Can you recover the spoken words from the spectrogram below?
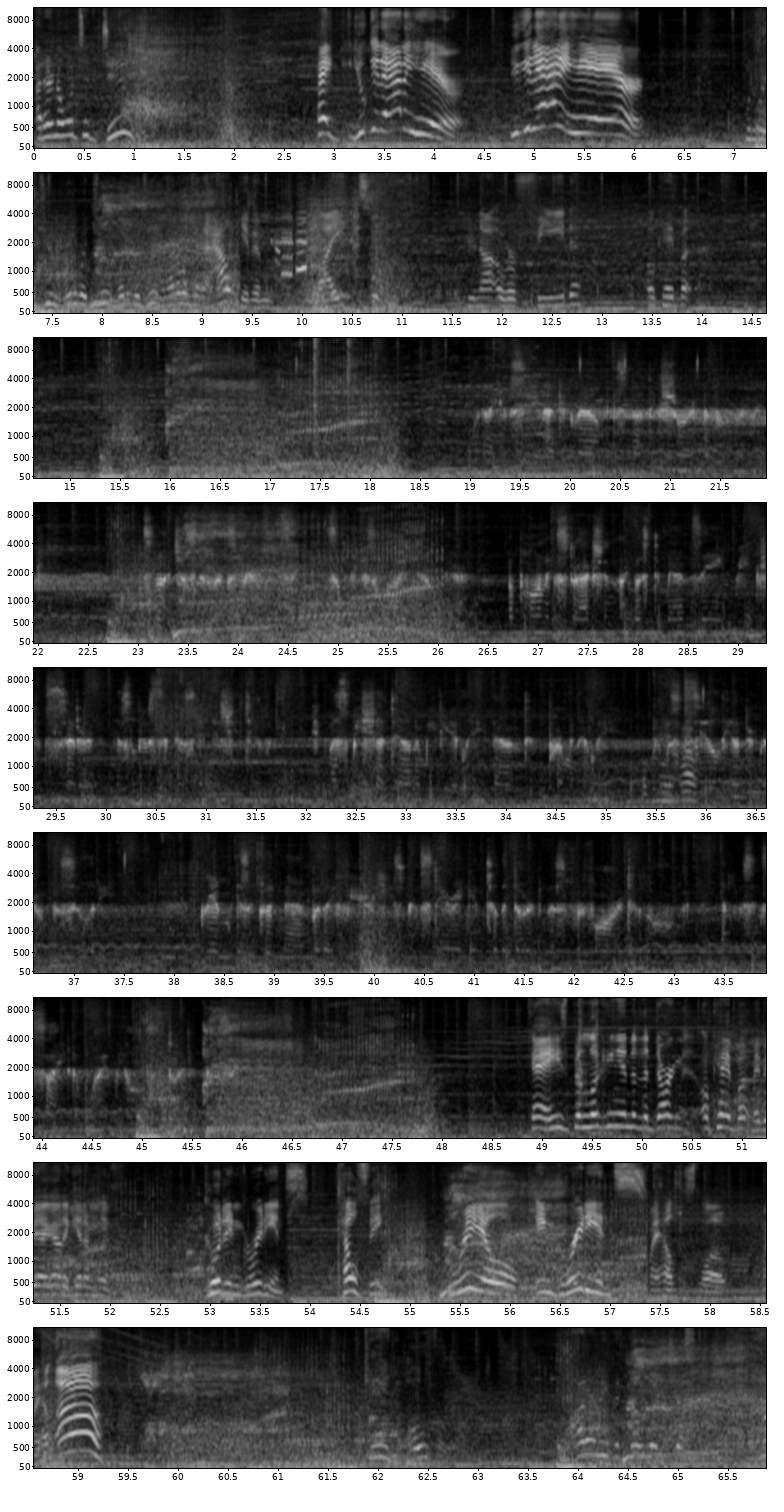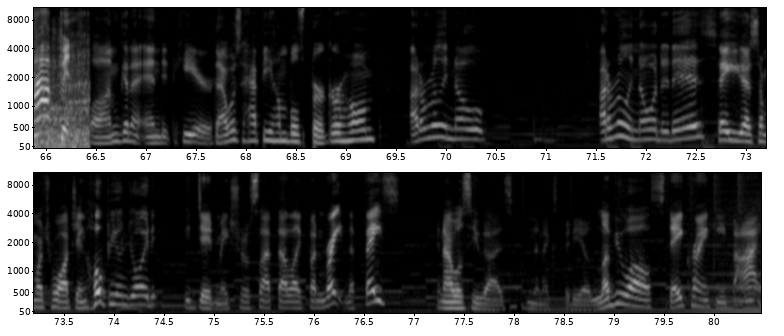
I don't know what to do. Hey, you get out of here. You get out of here. What do I do? What do I do? What do I do? How do I get out? Give him light. Do not overfeed. Okay, but... What I have seen underground is nothing short of horrific. It's not just an experience. Something is alive down there. Upon extraction, I must demand Zane he's been looking into the darkness. Okay, but maybe I gotta get him with good ingredients. Healthy, real ingredients. My health is low. My health. Oh! Game over. I don't even know what just happened. Well, I'm gonna end it here. That was Happy Humble's Burger Farm. I don't really know. I don't really know what it is. Thank you guys so much for watching. Hope you enjoyed. If you did, make sure to slap that like button right in the face. And I will see you guys in the next video. Love you all. Stay cranky. Bye.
